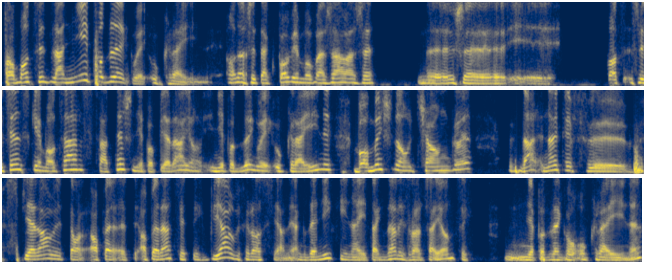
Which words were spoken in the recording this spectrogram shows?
pomocy dla niepodległej Ukrainy. Ona, że tak powiem, uważała, że, e, że e, zwycięskie mocarstwa też nie popierają niepodległej Ukrainy, bo myślą ciągle, na, najpierw y, wspierały to oper, operacje tych białych Rosjan, jak Denikina i tak dalej, zwalczających niepodległą Ukrainę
